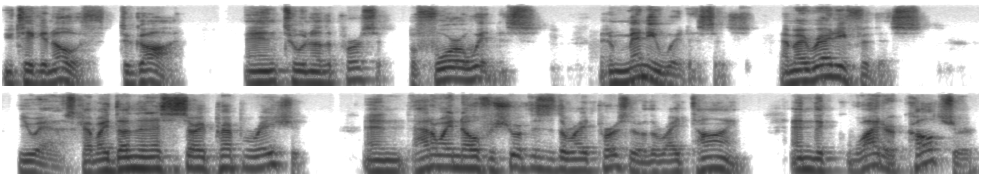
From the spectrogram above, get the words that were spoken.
you take an oath to God and to another person before a witness and many witnesses. Am I ready for this? You ask. Have I done the necessary preparation? And how do I know for sure if this is the right person or the right time? And the wider culture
